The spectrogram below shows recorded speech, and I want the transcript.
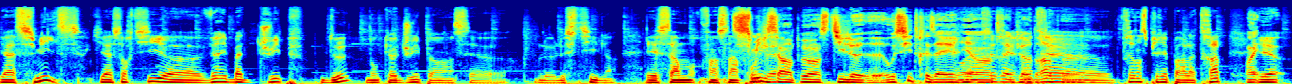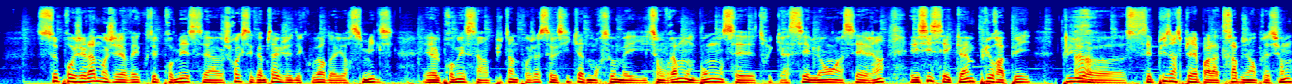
Il y a Smilts qui a sorti euh, Very Bad Drip 2. Donc euh, Drip, hein, c'est euh, le, le style. Et c'est un, enfin c'est un projet- c'est un peu un style euh, aussi très aérien, Ouais, très, aérien, cloud rap. très, euh. très inspiré par la trappe. Ouais. Et euh, ce projet-là, moi j'avais écouté le premier, un- je crois que c'est comme ça que j'ai découvert d'ailleurs Smills. Et euh, le premier, c'est un putain de projet, c'est aussi quatre morceaux, mais ils sont vraiment bons, c'est des trucs assez lents, assez aériens. Et ici, c'est quand même plus rappé, plus, Ah. euh, c'est plus inspiré par la trappe, j'ai l'impression.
